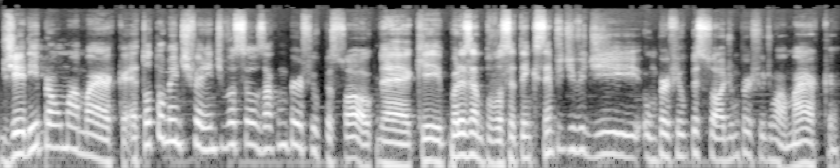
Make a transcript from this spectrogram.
gerir para uma marca é totalmente diferente de você usar como perfil pessoal. É que, por exemplo, você tem que sempre dividir um perfil pessoal de um perfil de uma marca.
